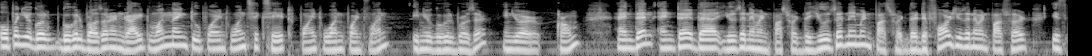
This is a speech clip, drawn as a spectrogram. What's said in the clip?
open your Google browser and write 192.168.1.1 in your Google browser in your Chrome and then enter the username and password. The username and password the default username and password is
